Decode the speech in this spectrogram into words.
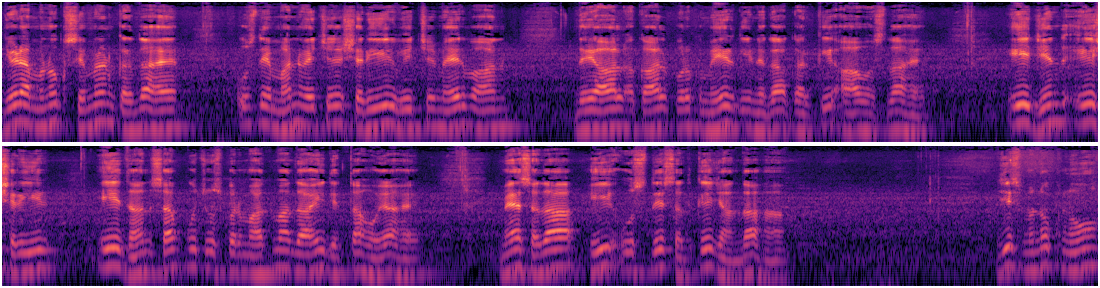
ਜਿਹੜਾ ਮਨੁੱਖ ਸਿਮਰਨ ਕਰਦਾ ਹੈ ਉਸ ਦੇ ਮਨ ਵਿੱਚ, ਸਰੀਰ ਵਿੱਚ ਮਿਹਰਬਾਨ ਦਿਆਲ ਅਕਾਲ ਪੁਰਖ, ਮਿਹਰ ਦੀ ਨਿਗਾਹ ਕਰਕੇ ਆ ਵਸਦਾ ਹੈ। ਇਹ ਜਿੰਦ, ਇਹ ਸਰੀਰ, ਇਹ ਧਨ ਸਭ ਕੁਝ ਉਸ ਪਰਮਾਤਮਾ ਦਾ ਹੀ ਦਿੱਤਾ ਹੋਇਆ ਹੈ। ਮੈਂ ਸਦਾ ਹੀ ਉਸ ਦੇ ਸਦਕੇ ਜਾਂਦਾ ਹਾਂ। ਜਿਸ ਮਨੁੱਖ ਨੂੰ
